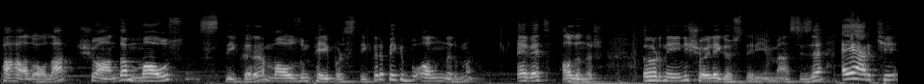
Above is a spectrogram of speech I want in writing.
pahalı olan şu anda mouse sticker'ı, mouse'un paper sticker'ı. Peki bu alınır mı? Evet alınır. Örneğini şöyle göstereyim ben size. Eğer ki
